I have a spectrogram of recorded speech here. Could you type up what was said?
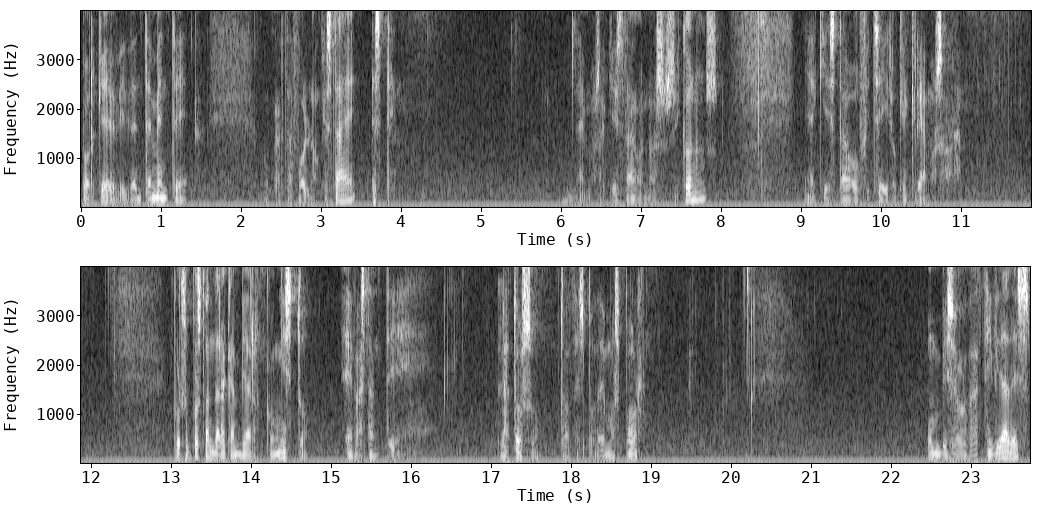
Porque evidentemente o cartafol no que está é este. Vemos aquí están os nosos iconos. E aquí está o ficheiro que creamos ahora por suposto andar a cambiar con isto é bastante latoso. Entonces podemos por un visor de actividades,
